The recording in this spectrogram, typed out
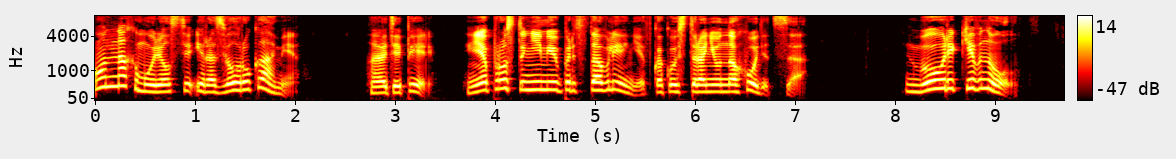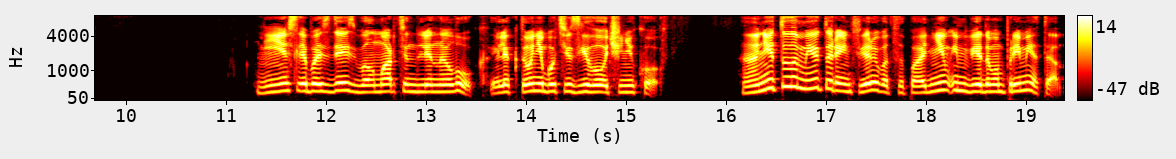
Он нахмурился и развел руками. А теперь я просто не имею представления, в какой стороне он находится. Бурик кивнул. Если бы здесь был Мартин Длинный Лук или кто-нибудь из его учеников, они-то умеют ориентироваться по одним им ведомым приметам.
